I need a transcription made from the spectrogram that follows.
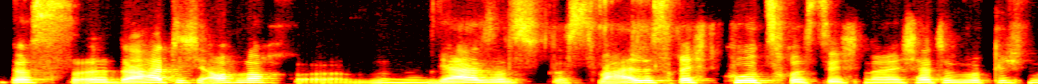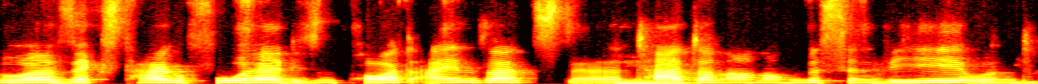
das, äh, da hatte ich auch noch, ähm, ja, das, das war alles recht kurzfristig. Ne? Ich hatte wirklich nur sechs Tage vorher diesen Port-Einsatz. Der Mhm. tat dann auch noch ein bisschen weh und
